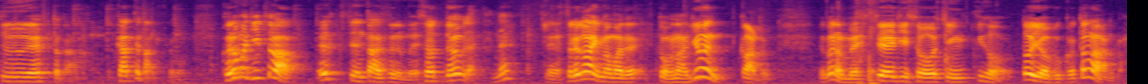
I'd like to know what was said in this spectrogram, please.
2F とか使ってたんですけども、これも実は X に対するメソッド呼びだったんですね。それが今までと同じように変われる。このメッセージ送信記法と呼ぶことがあります。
